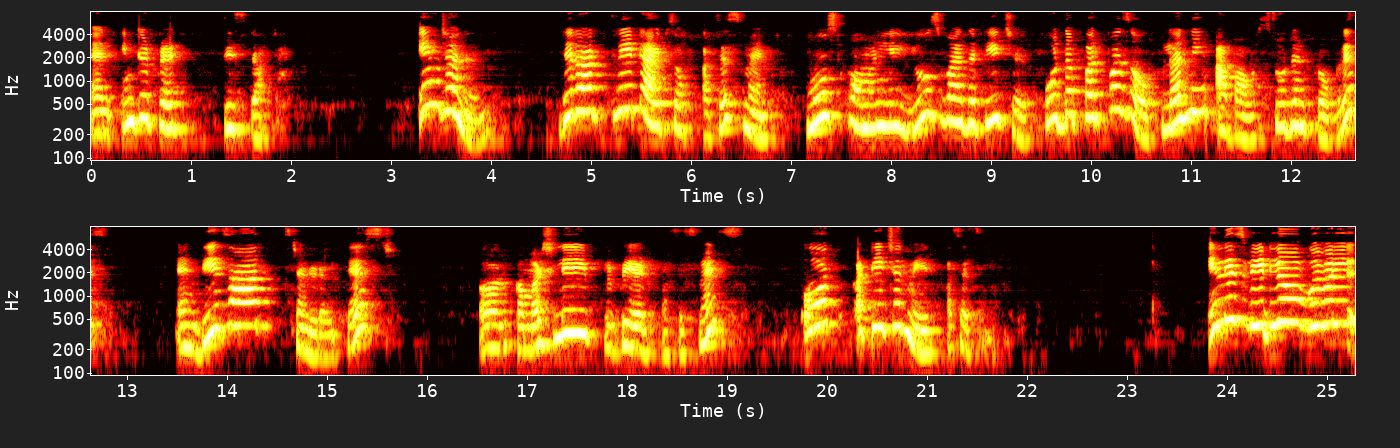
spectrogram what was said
and interpret this data. In general, there are three types of assessment most commonly used by the teacher for the purpose of learning about student progress and these are standardized tests or commercially prepared assessments or a teacher made assessment. In this video, we will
